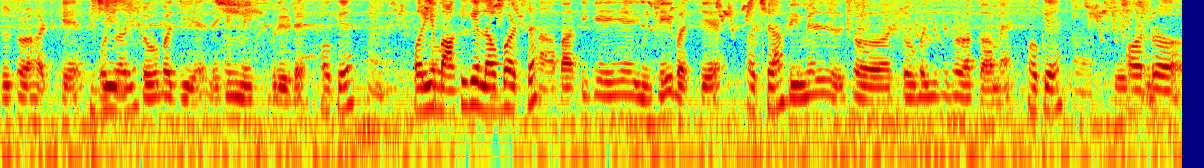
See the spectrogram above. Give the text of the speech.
जो थोड़ा हटके है वो जी, थोड़ा जी। शो बजी है लेकिन मिक्स ब्रीड है। ओके और ये बाकी के लव बर्ड्स है? हाँ बाकी के ये इनके ही बच्चे हैं। अच्छा। फीमेल शो बजी से थोड़ा कम है। ओके हाँ, और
